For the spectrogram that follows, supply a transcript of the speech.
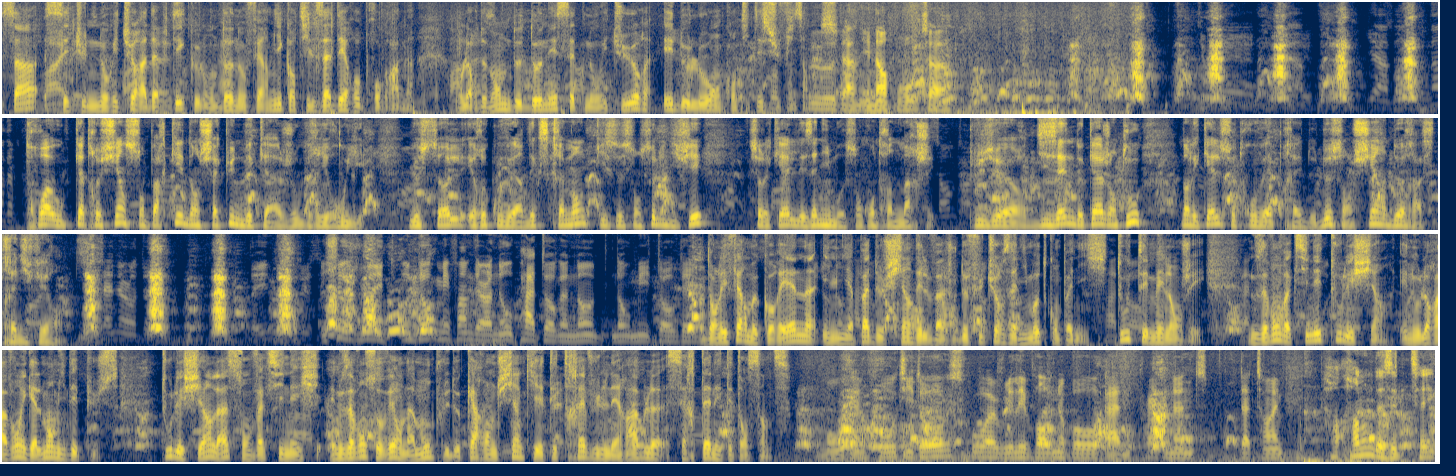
Ça, c'est une nourriture adaptée que l'on donne aux fermiers quand ils adhèrent au programme. On leur demande de donner cette nourriture et de l'eau en quantité suffisante. Trois ou quatre chiens sont parqués dans chacune des cages au gris rouillé. Le sol est recouvert d'excréments qui se sont solidifiés sur lesquels les animaux sont contraints de marcher. Plusieurs dizaines de cages en tout dans lesquelles se trouvaient près de 200 chiens de races très différentes. Dans les fermes coréennes, il n'y a pas de chiens d'élevage ou de futurs animaux de compagnie. Tout est mélangé. Nous avons vacciné tous les chiens et nous leur avons également mis des puces. Tous les chiens là sont vaccinés et nous avons sauvé en amont plus de 40 chiens qui étaient très vulnérables, certaines étaient enceintes.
